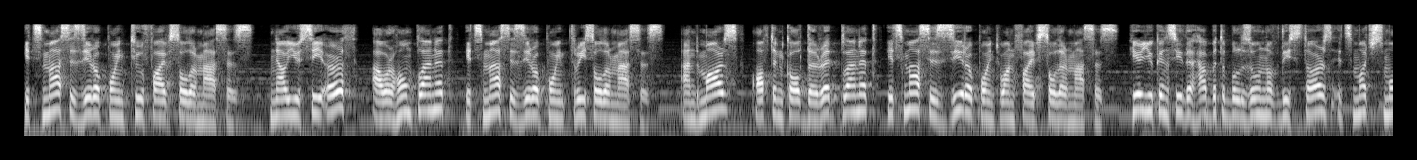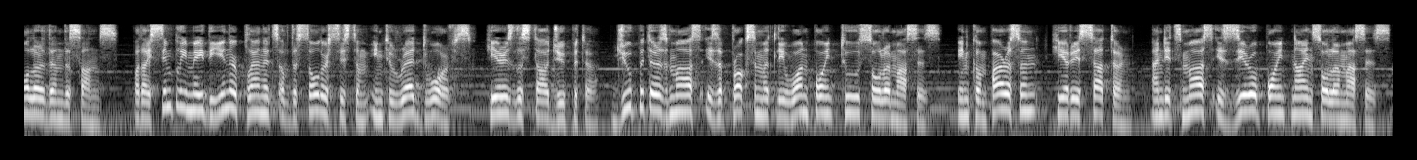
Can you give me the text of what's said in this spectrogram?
Its mass is 0.25 solar masses. Now you see Earth, our home planet, its mass is 0.3 solar masses. And Mars, often called the red planet, its mass is 0.15 solar masses. Here you can see the habitable zone of these stars, it's much smaller than the Sun's. But I simply made the inner planets of the solar system into red dwarfs. Here is the star Jupiter. Jupiter's mass is approximately 1.2 solar masses. In comparison, here is Saturn, and its mass is 0.9 solar masses.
